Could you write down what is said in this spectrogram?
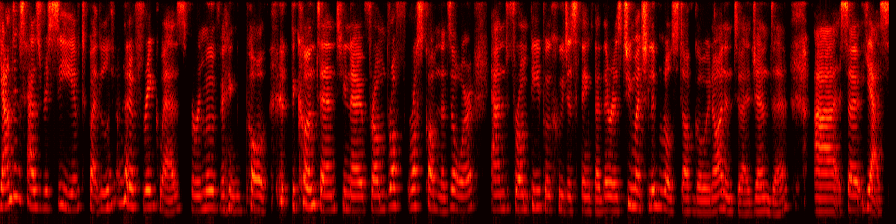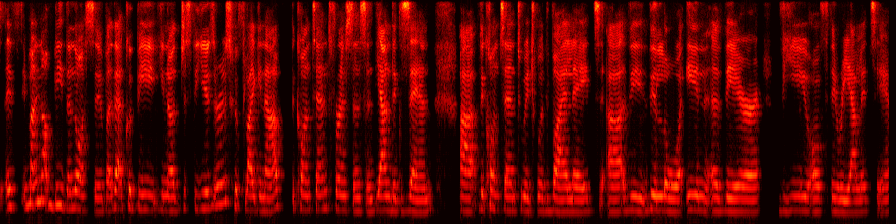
Yandex has received quite a lot of requests for removing the content, you know, from Roskomnadzor and from people who just think that there is too much liberal stuff going on into agenda. Uh, so yes, it, it might not be the NOSU, but that could be, you know, just the users who flagging up the content, for instance, in Yandex Zen, uh, the content which would violate uh, the, the law in uh, their view of the reality.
